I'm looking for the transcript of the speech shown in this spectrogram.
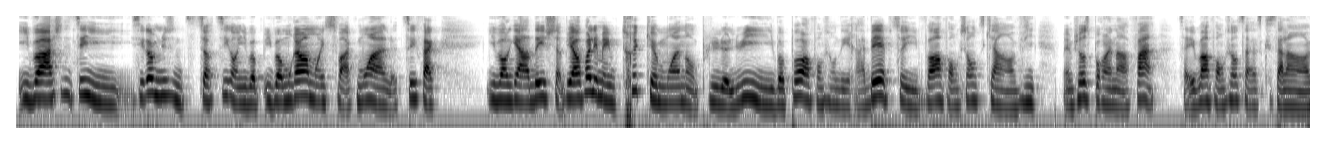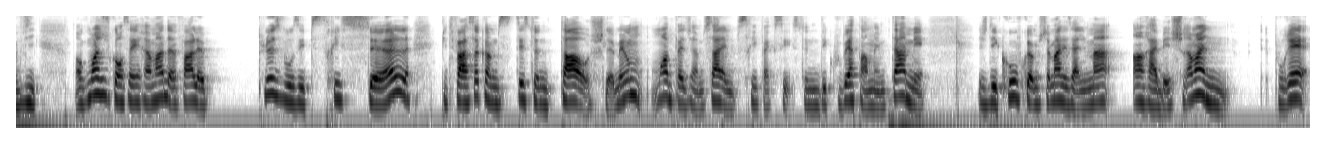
il va acheter, tu sais, c'est comme lui, une petite sortie, il va, il va vraiment moins souvent que moi, tu sais, fait il va regarder, puis il aura pas les mêmes trucs que moi non plus. Lui, il va pas en fonction des rabais, puis ça, il va en fonction de ce qu'il a envie. Même chose pour un enfant, ça il va en fonction de ce que ça a envie. Donc moi, je vous conseille vraiment de faire le plus vos épiceries seules, puis de faire ça comme si c'était une tâche. Là. Mais moi, en fait, j'aime ça l'épicerie, fait que c'est une découverte en même temps, mais je découvre comme justement des aliments en rabais. Je suis vraiment une... Pourrais,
